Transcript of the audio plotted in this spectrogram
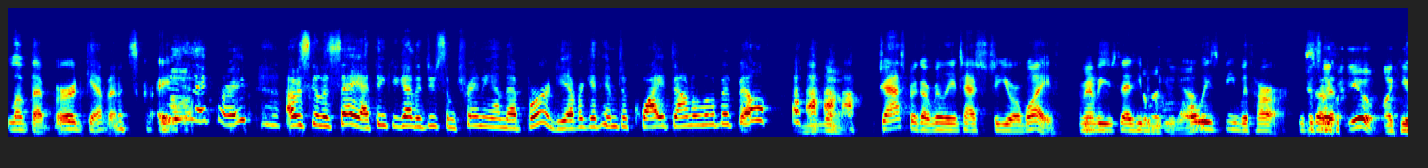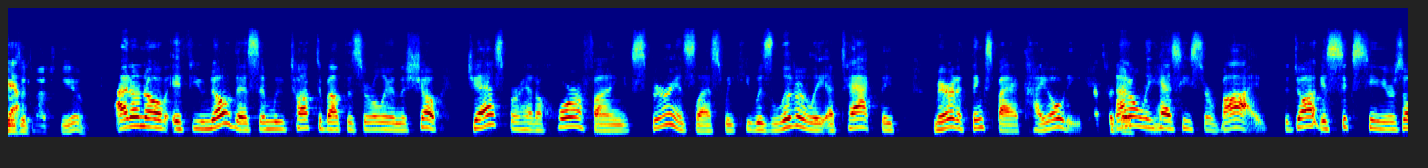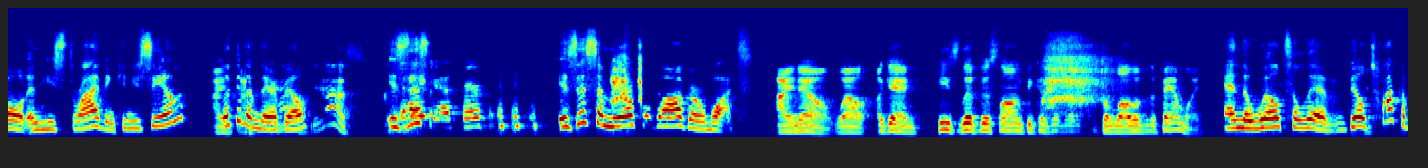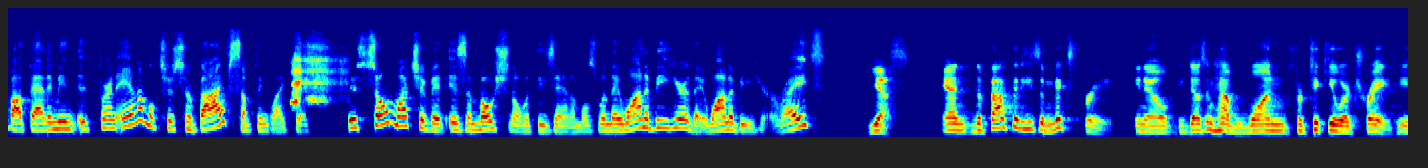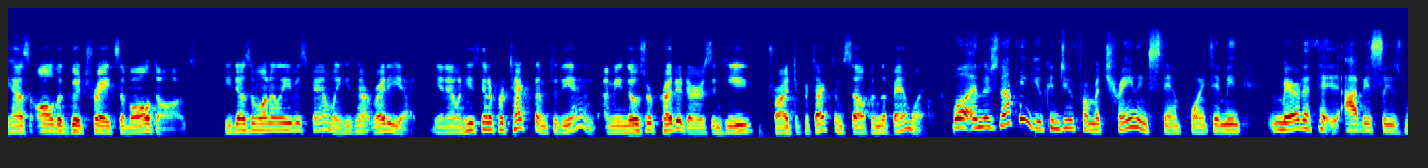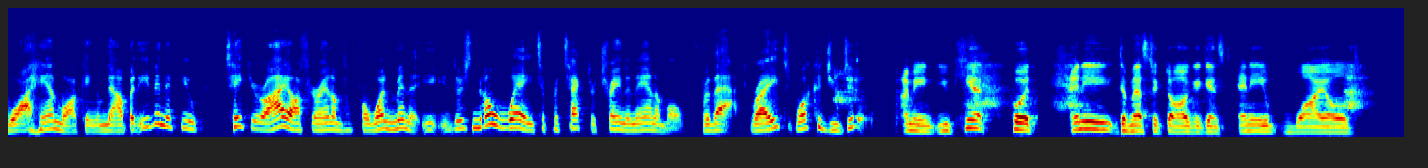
Love that bird, Kevin. It's great. Isn't that great? I was going to say, I think you got to do some training on that bird. Do you ever get him to quiet down a little bit, Bill? no. Jasper got really attached to your wife. Remember, yes. you said he would yeah. always be with her. It's like of, with you, like he yeah. was attached to you. I don't know if you know this, and we talked about this earlier in the show. Jasper had a horrifying experience last week. He was literally attacked. They Meredith thinks by a coyote. Not only think. has he survived, the dog is 16 years old and he's thriving. Can you see him? I, Look at him there, Bill. Yes. Is Hi, this Jasper? is this a miracle dog or what? I know. Well, again, he's lived this long because of the, the love of the family and the will to live. Bill, mm. talk about that. I mean, for an animal to survive something like this, there's so much of it is emotional with these animals. When they want to be here, they want to be here, right? Yes. And the fact that he's a mixed breed, you know, he doesn't have one particular trait. He has all the good traits of all dogs. He doesn't want to leave his family. He's not ready yet, you know, and he's going to protect them to the end. I mean, those are predators, and he tried to protect himself and the family. Well, and there's nothing you can do from a training standpoint. I mean, Meredith eh, obviously is hand walking him now, but even if you take your eye off your animal for one minute, you, there's no way to protect or train an animal for that, right? What could you do? I mean, you can't put any domestic dog against any wild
